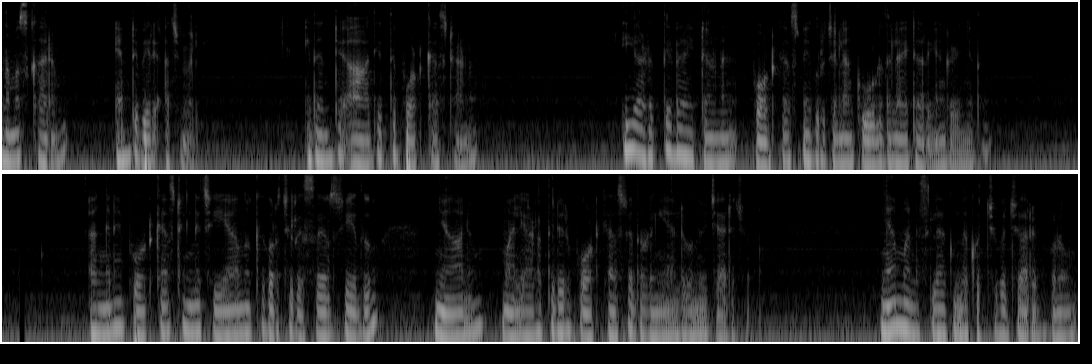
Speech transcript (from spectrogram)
നമസ്കാരം. എന്റെ പേര് അജ്മൽ. ഇതെന്റെ ആദ്യത്തെ പോഡ്കാസ്റ്റാണ്. ഈ അടുത്തിടായിട്ടാണ് പോഡ്കാസ്റ്റിനെ കുറിച്ചെല്ലാം കൂടുതലായിട്ട് അറിയാൻ കഴിഞ്ഞത്. അങ്ങനെ പോഡ്കാസ്റ്റ് എങ്ങനെ ചെയ്യാമെന്നൊക്കെ കുറച്ച് റിസർച്ച് ചെയ്തു. ഞാനും മലയാളത്തിലൊരു പോഡ്കാസ്റ്റ് തുടങ്ങിയാലോ എന്ന് വിചാരിച്ചു. ഞാൻ മനസ്സിലാക്കുന്ന കൊച്ചു കൊച്ചു അറിവുകളും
